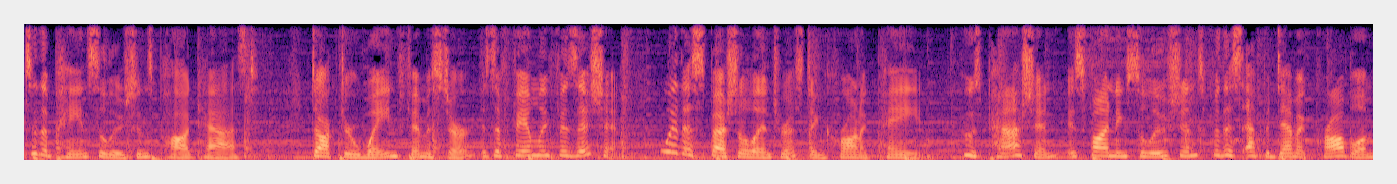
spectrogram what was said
to the Pain Solutions Podcast. Dr. Wayne Phimister is a family physician with a special interest in chronic pain, whose passion is finding solutions for this epidemic problem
